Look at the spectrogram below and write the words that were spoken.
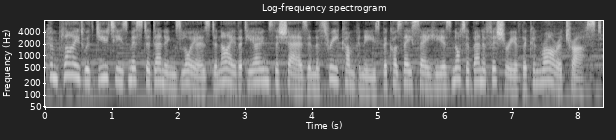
Complied with duties Mr. Denning's lawyers deny that he owns the shares in the three companies because they say he is not a beneficiary of the Canrara Trust.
